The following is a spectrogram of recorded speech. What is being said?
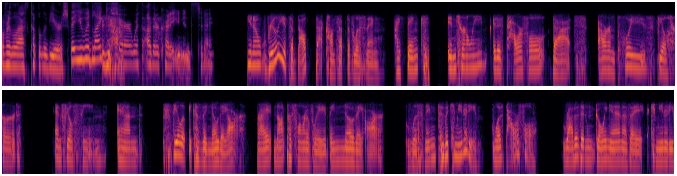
over the last couple of years that you would like to yeah. share with other credit unions today? You know, really, it's about that concept of listening. I think internally, it is powerful that our employees feel heard and feel seen and feel it because they know they are, right? Not performatively, they know they are. Listening to the community was powerful. Rather than going in as a community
